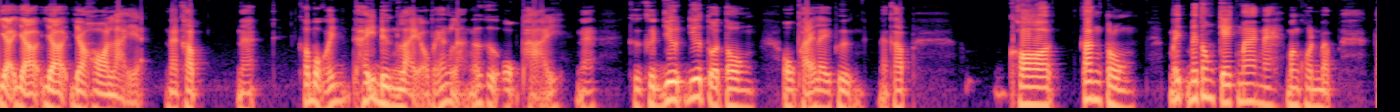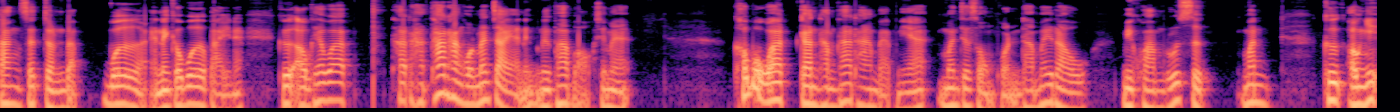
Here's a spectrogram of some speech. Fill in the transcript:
อย่าอย่าอย่าอย่าหอไหลอะนะครับนะเขาบอกให้ให้ดึงไหล่ออกไปข้างหลังก็คืออกผายนะคือคือยืดยืดตัวตรง อกผายไหลพึ่งนะครับ คอตั้งตรงไม่ไม่ต้องเก๊กมากนะ บางคนแบบตั้งซะจนแบบเวอร์ อันนั้นก็เวอร์ไปนะ คือเอาแค่ว่า ถ้าถ้าทางคนมั่นใจอะนึกนึกภาพออกใช่ไหมเขาบอกว่าการทำท่าทางแบบนี้มันจะส่งผลทำให้เรามีความรู้สึกมันคือเอางี้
